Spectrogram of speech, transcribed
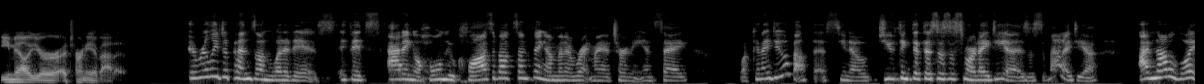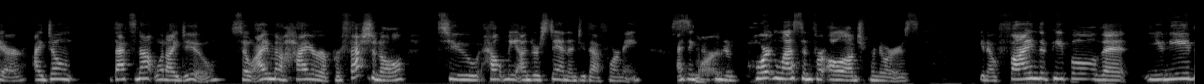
email your attorney about it? It really depends on what it is. If it's adding a whole new clause about something, I'm going to write my attorney and say, What can I do about this? You know, do you think that this is a smart idea? Is this a bad idea? I'm not a lawyer. I don't that's not what I do. So I'm going to hire a professional to help me understand and do that for me. Smart. I think that's an important lesson for all entrepreneurs. You know, find the people that you need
